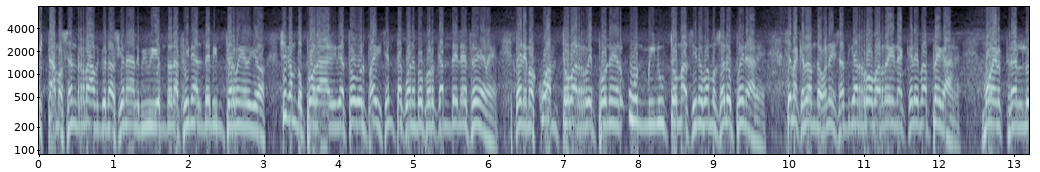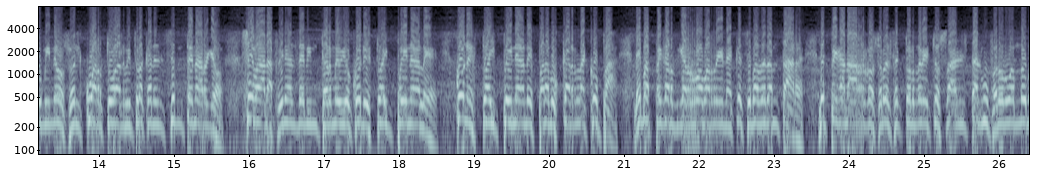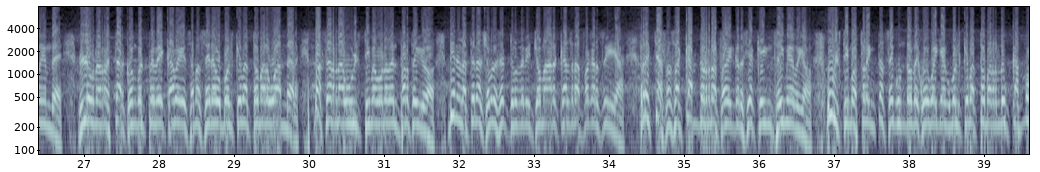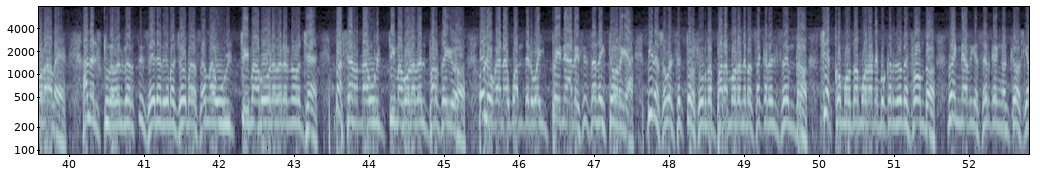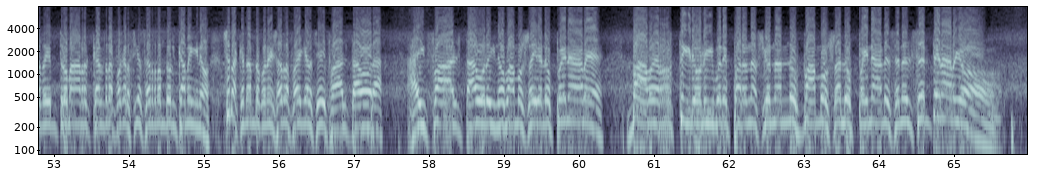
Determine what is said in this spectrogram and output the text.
Estamos en Radio Nacional viviendo la final del intermedio. Llegando por aire a todo el país en Tacuarembó por Candela FM. Veremos cuánto va a reponer un minuto más y nos vamos a los penales. Se va quedando con esa tía Robarrena que le va a pegar. Muestra el luminoso el cuarto árbitro acá en el centenario. Se va a la final del intermedio. Con esto hay penales. Con esto hay penales para buscar la copa. Le va a pegar Díaz Robarrena que se va a adelantar. Le pega largo sobre el sector derecho. Salta el búfalo Orlando Méndez. Logra restar con golpe de cabeza. Aubol que va a tomar Wander. Va a ser la última bola del partido. Viene lateral sobre el sector derecho. Marca el Rafa García. Rechaza sacando Rafael García 15 y medio. Últimos 30 segundos de juego. Hay Aubol que va a tomar Lucas Morales. A la altura del vértice de mayor va a ser la última bola de la noche. Va a ser la última bola del partido. O lo gana Wander o hay penales. Esa es la historia. Viene sobre el sector sur para Morales. Va a sacar el centro. Se acomoda Morales buscando de fondo. No hay nadie cerca. Enganchó hacia adentro. Marca el Rafa García cerrando el camino. Se va quedando con ella Rafael García. Hay falta ahora. Hay falta ahora y nos vamos a ir a los penales. Va a haber tiro libre para Nacional. Nos vamos a los penales en el centenario.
